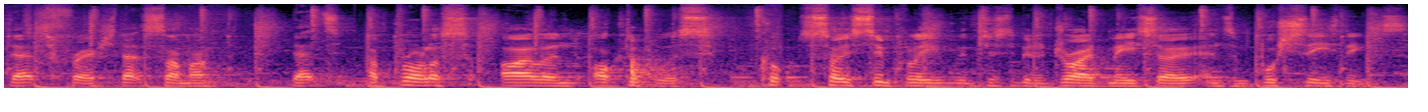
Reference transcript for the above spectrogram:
That's fresh, that's summer. That's Abrolhos Island octopus, cooked so simply with just a bit of dried miso and some bush seasonings.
